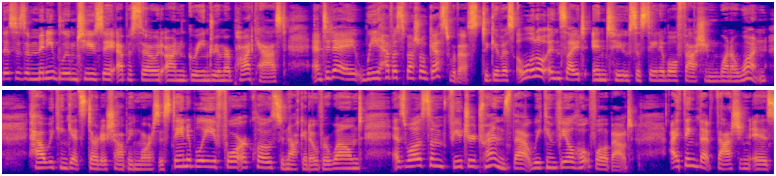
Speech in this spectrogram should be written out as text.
This is a mini Bloom Tuesday episode on Green Dreamer podcast, and today we have a special guest with us to give us a little insight into Sustainable Fashion 101, how we can get started shopping more sustainably for our clothes to not get overwhelmed, as well as some future trends that we can feel hopeful about. I think that fashion is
